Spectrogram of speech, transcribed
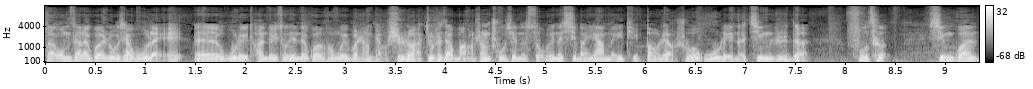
来，我们再来关注一下吴磊。呃，吴磊团队昨天在官方微博上表示啊，就是在网上出现的所谓的西班牙媒体爆料说，吴磊呢近日的复测新冠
